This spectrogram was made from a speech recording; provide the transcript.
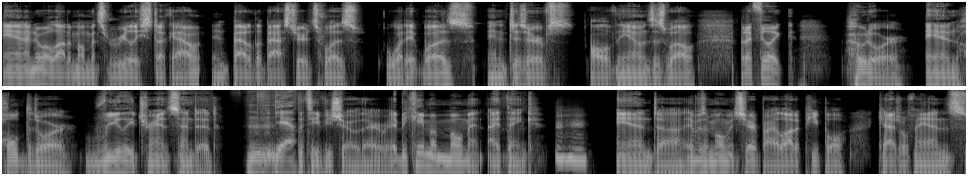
And I know a lot of moments really stuck out, and Battle of the Bastards was what it was, and it deserves all of the owns as well. But I feel like Hodor and Hold the Door really transcended Hmm. yeah, the TV show there. It became a moment, I think. hmm And uh, it was a moment shared by a lot of people, casual fans,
